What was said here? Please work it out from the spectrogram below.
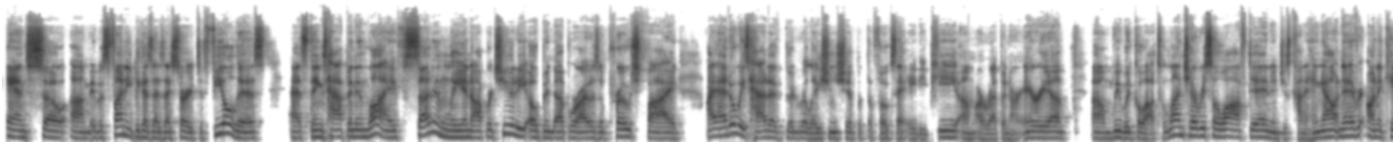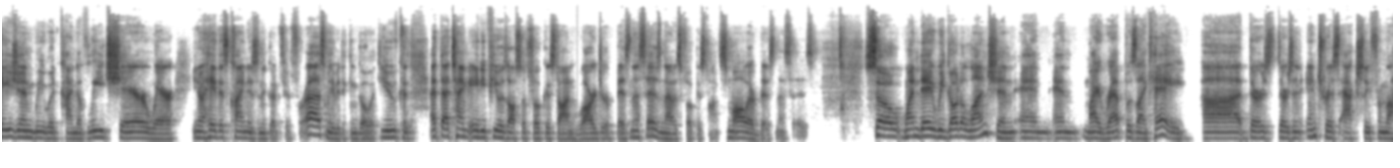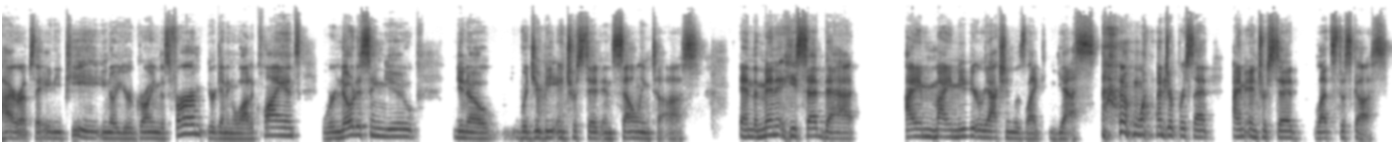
And so um, it was funny because as I started to feel this, as things happen in life, suddenly an opportunity opened up where I was approached by I had always had a good relationship with the folks at ADP, um, our rep in our area. Um, we would go out to lunch every so often and just kind of hang out. And every on occasion, we would kind of lead share where, you know, hey, this client isn't a good fit for us. Maybe they can go with you. Because at that time, ADP was also focused on larger businesses and I was focused on smaller businesses. So one day we go to lunch and and and my rep was like, "Hey, uh, there's there's an interest actually from the higher ups at ADP. You know, you're growing this firm, you're getting a lot of clients, we're noticing you. You know, would you be interested in selling to us?" And the minute he said that, I my immediate reaction was like, "Yes, 100%. I'm interested. Let's discuss."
